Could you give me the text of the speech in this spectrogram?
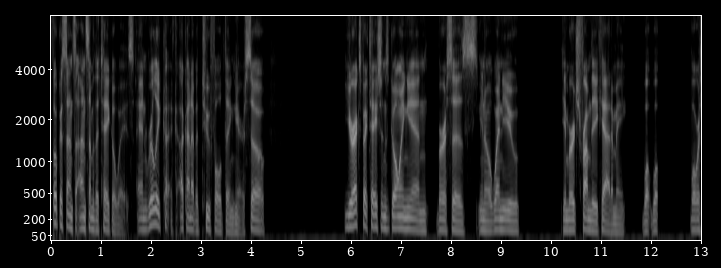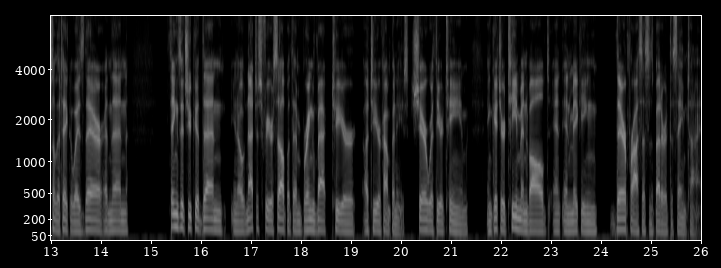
focus on on some of the takeaways and really a kind of a twofold thing here. So your expectations going in versus you know when you emerged from the academy what what what were some of the takeaways there and then things that you could then you know not just for yourself but then bring back to your uh, to your companies share with your team and get your team involved in, in making their processes better at the same time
